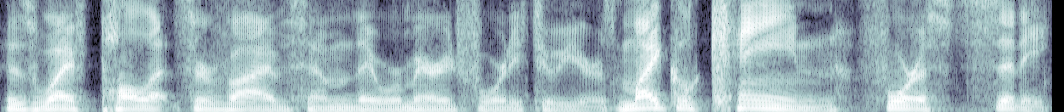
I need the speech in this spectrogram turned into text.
His wife Paulette survives him. They were married 42 years. Michael Kane, Forest City.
